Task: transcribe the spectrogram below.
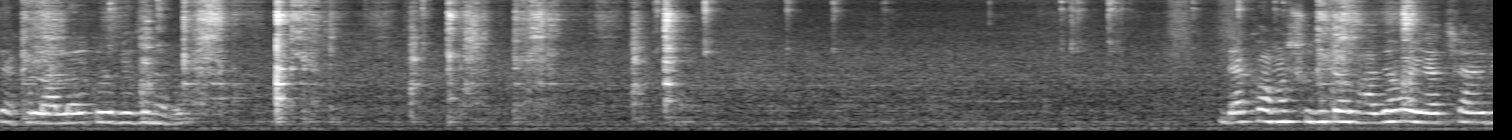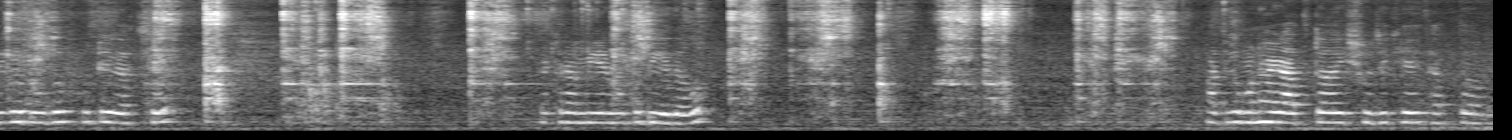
দেখো লাল লাল করে ভেজে নেব। দেখো আমার সুজিটা ভাজা হয়ে যাচ্ছে আর এদিকে দুধও ফুটে গেছে এখন আমি এর মতো দিয়ে দেবো। আজকে মনে হয় রাতটা এই সুজি খেয়ে থাকতে হবে।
